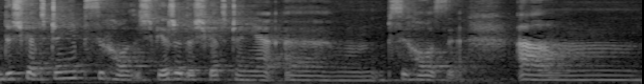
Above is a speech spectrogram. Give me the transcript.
doświadczenie psychozy, świeże doświadczenie um, psychozy, um,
